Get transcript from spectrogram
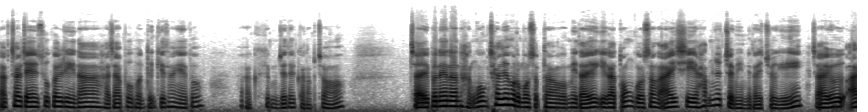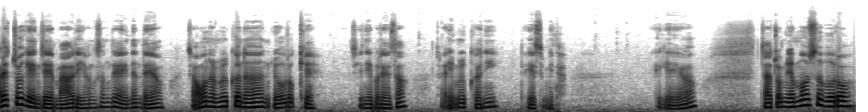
낙찰자인 수권리나 하자 부분 등기상에도 아, 크게 문제될 건 없죠. 자 이번에는 항공 촬영으로 모습 담아봅니다. 여기가 동고성 IC 합류점입니다 이쪽이. 자 요 아래쪽에 이제 마을이 형성되어 있는데요. 자 오늘 물건은 요렇게 진입을 해서 자 이 물건이 되겠습니다 여기에요. 자, 좀 옆모습으로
